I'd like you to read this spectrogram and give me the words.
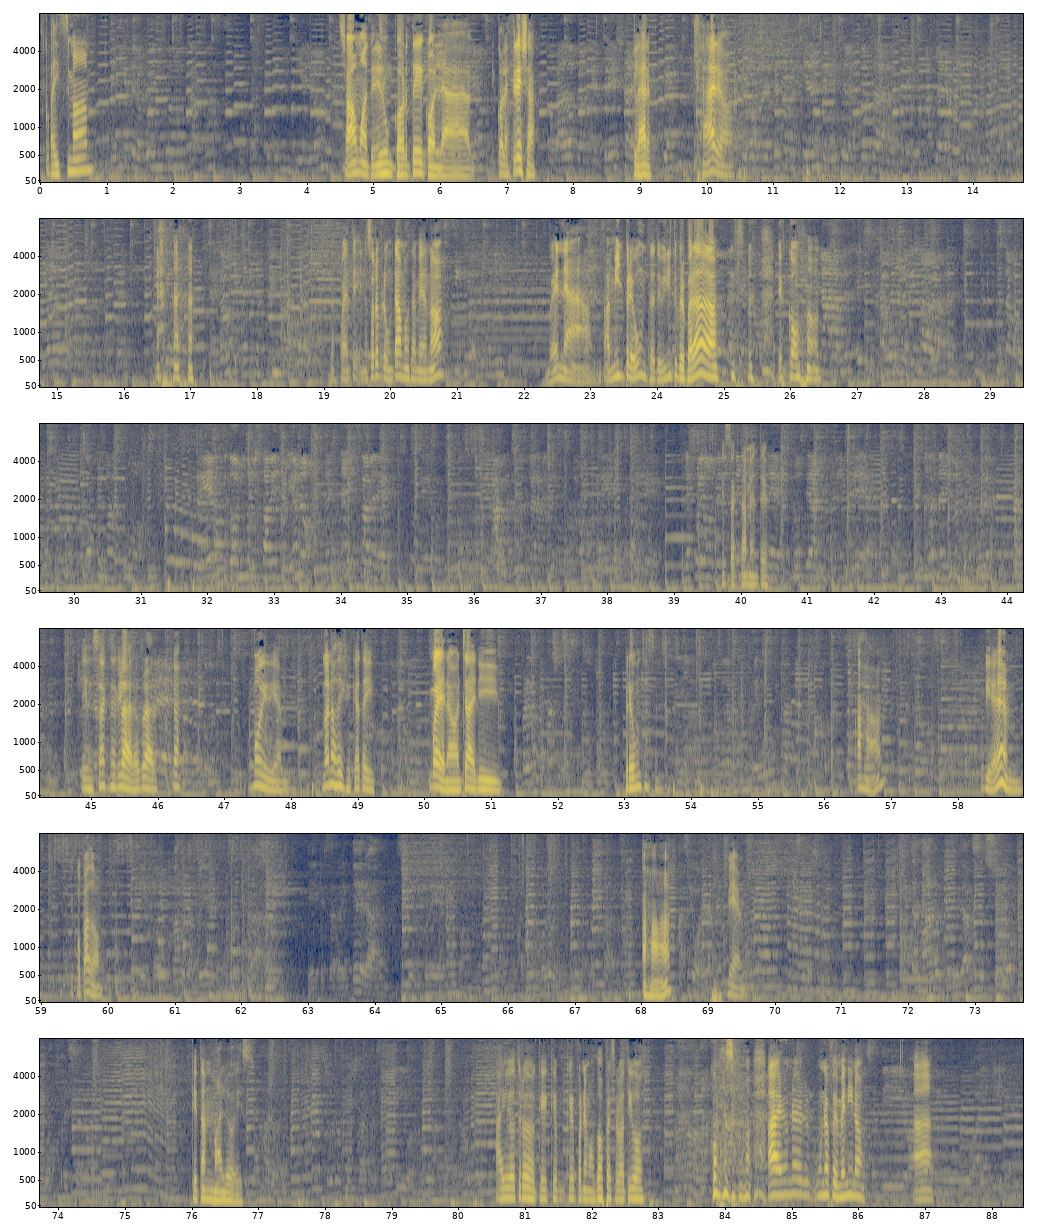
Copadísima. Ya vamos a tener un corte con la con la estrella. Claro. Claro. Nos cuente- Nosotros preguntamos también, ¿no? Buena, a mil preguntas, ¿te viniste preparada? es como... Exactamente. 12 años tenés idea. Después nadie más te la vuelve a explicar. Exacto, claro. claro. Muy bien. No nos dejes, quédate ahí. Bueno, Chani. Preguntas. Ajá. Bien. Qué copado. Ajá. Bien. ¿Qué tan malo es Hay otro que, que, que ponemos dos preservativos. ¿Cómo se? Ah, uno femenino. Ah.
